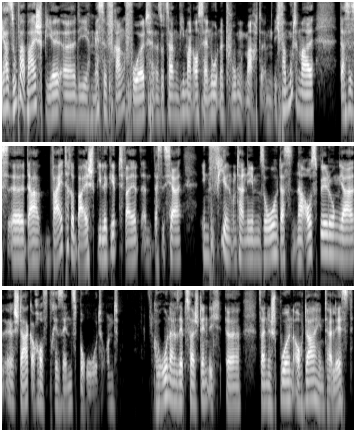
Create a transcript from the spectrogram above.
Ja, super Beispiel, äh, die Messe Frankfurt, äh, sozusagen, wie man aus der Not eine Tugend macht. Ähm, ich vermute mal, dass es äh, da weitere Beispiele gibt, weil ähm, das ist ja in vielen Unternehmen so, dass eine Ausbildung ja stark auch auf Präsenz beruht und Corona selbstverständlich äh, seine Spuren auch da hinterlässt.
